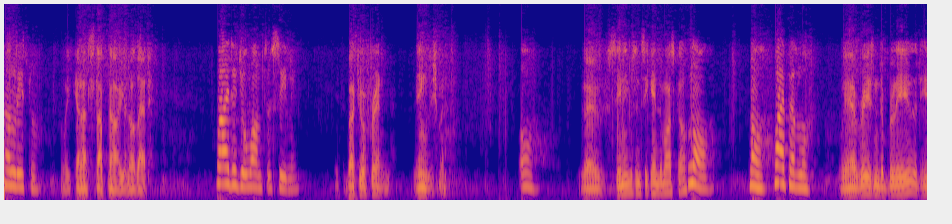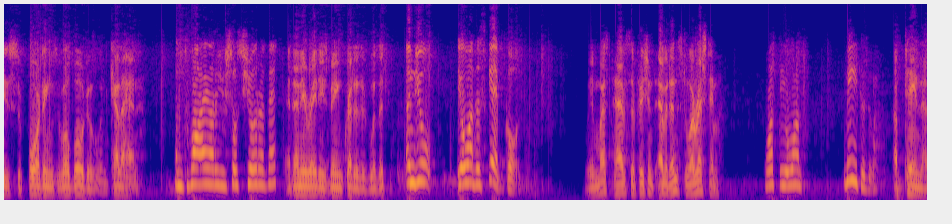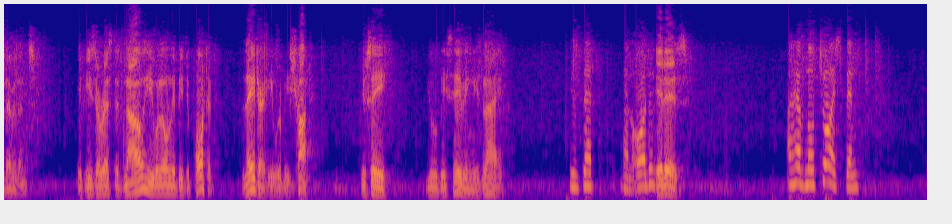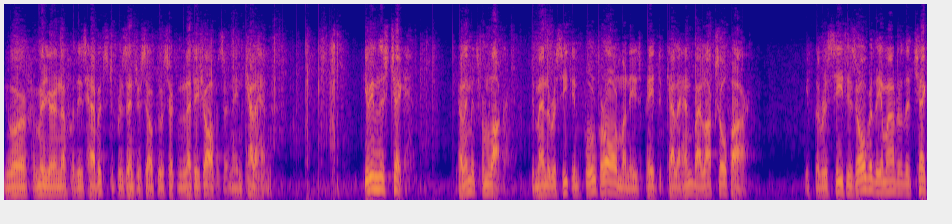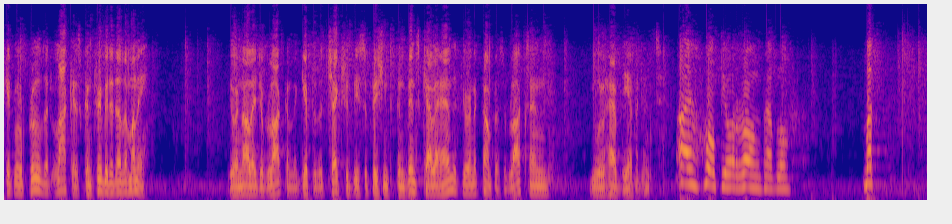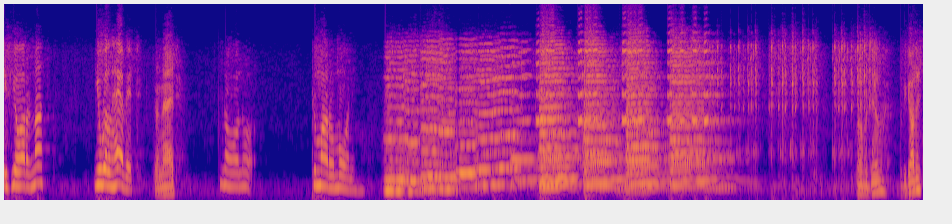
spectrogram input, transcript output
A little. We cannot stop now, you know that. Why did you want to see me? It's about your friend, the Englishman. Oh, You have seen him since he came to Moscow? no. No. Why, Pavlov? We have reason to believe that he's supporting Svobodu and Callahan. And why are you so sure of that? At any rate, he's being credited with it. And you you want a scapegoat? We must have sufficient evidence to arrest him. What do you want me to do? Obtain that evidence. If he's arrested now, he will only be deported. Later, he will be shot. You see, you'll be saving his life. Is that an order? It is. I have no choice then. You're familiar enough with his habits to present yourself to a certain Lettish officer named Callahan. Give him this check. Tell him it's from Locke. Demand a receipt in full for all monies paid to Callahan by Locke so far. If the receipt is over the amount of the check, it will prove that Locke has contributed other money. Your knowledge of Locke and the gift of the check should be sufficient to convince Callahan that you're an accomplice of Locke's, and you will have the evidence. I hope you're wrong, Pavlov. But if you are not, you will have it. Tonight? No, no. Tomorrow morning. Well, Medill, have you got it?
